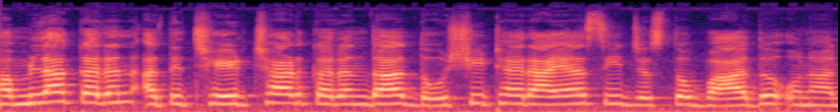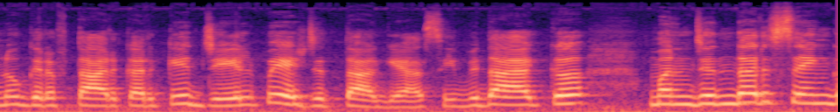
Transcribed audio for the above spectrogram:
ਹਮਲਾ ਕਰਨ ਅਤੇ ਛੇੜਛਾੜ ਕਰਨ ਦਾ ਦੋਸ਼ੀ ਠਹਿਰਾਇਆ ਸੀ, ਜਿਸ ਤੋਂ ਬਾਅਦ ਉਹਨਾਂ ਨੂੰ ਗ੍ਰਿਫਤਾਰ ਕਰਕੇ ਜੇਲ੍ਹ ਭੇਜ ਦਿੱਤਾ ਗਿਆ ਸੀ। ਵਿਧਾਇਕ ਮਨਜਿੰਦਰ ਸਿੰਘ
